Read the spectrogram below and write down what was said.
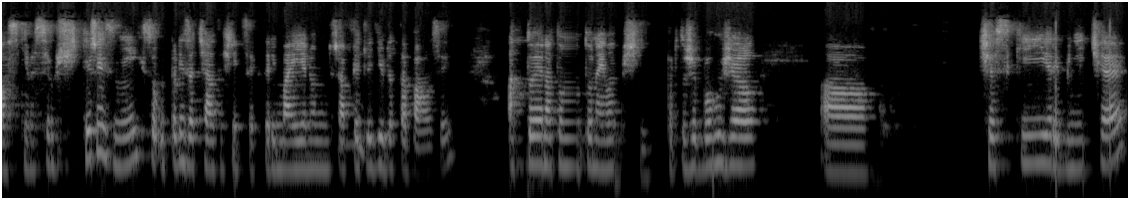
vlastně myslím čtyři z nich jsou úplně začátečnice, které mají jenom třeba pět lidí v databázi a to je na tom to nejlepší, protože bohužel český rybníček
